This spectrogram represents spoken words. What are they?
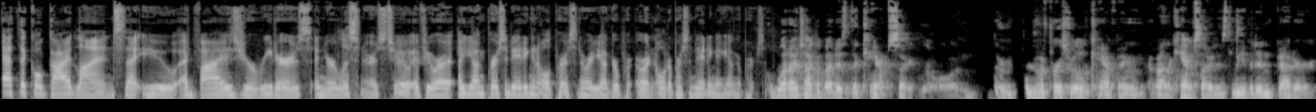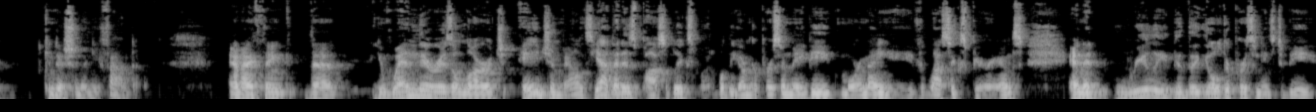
ethical guidelines that you advise your readers and your listeners to if you're a young person dating an old person or a younger or an older person dating a younger person what i talk about is the campsite rule and the, the first rule of camping about a campsite is leave it in better condition than you found it and i think that when there is a large age imbalance, yeah, that is possibly exploitable. The younger person may be more naive, less experienced, and it really the, the older person needs to be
